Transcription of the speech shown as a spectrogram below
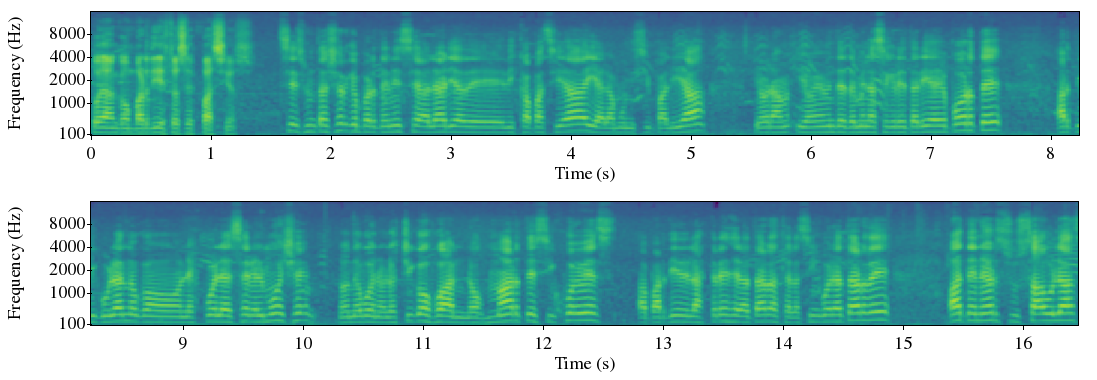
puedan compartir estos espacios. Es un taller que pertenece al área de discapacidad y a la municipalidad y, ahora, y obviamente también la Secretaría de Deporte articulando con la Escuela de Ser el Muelle, donde bueno, los chicos van los martes y jueves a partir de las 3 de la tarde hasta las 5 de la tarde a tener sus aulas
